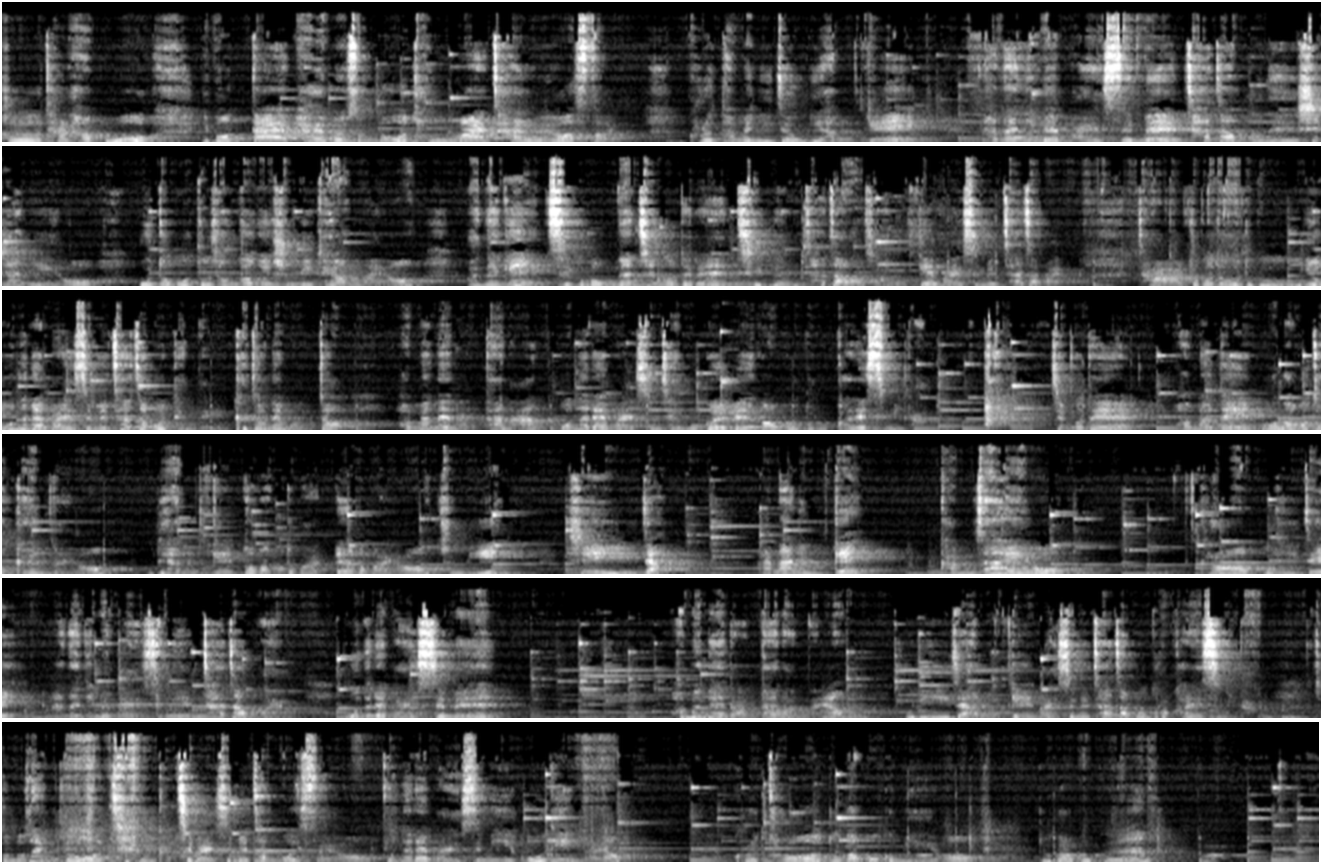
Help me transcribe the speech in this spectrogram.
아주 잘하고 이번 달 바이블송도 정말 잘 외웠어요. 그렇다면 이제 우리 함께 하나님의 말씀을 찾아보는 시간이에요. 모두 모두 성경이 준비되었나요? 만약에 지금 없는 친구들은 지금 찾아와서 함께 말씀을 찾아봐요. 자, 두구두구두구 우리 오늘의 말씀을 찾아볼 텐데 그 전에 먼저 화면에 나타난 오늘의 말씀 제목을 읽어보도록 하겠습니다. 친구들 화면에 뭐라고 적혀 있나요? 우리 함께 또박또박 읽어봐요. 준비 시작. 하나님께 감사해요. 그럼 우리 이제 하나님의 말씀을 찾아봐요. 오늘의 말씀은 화면에 나타났나요? 우리 이제 함께 말씀을 찾아보도록 하겠습니다. 전도사님도 지금 같이 말씀을 찾고 있어요. 오늘의 말씀이 어디인가요? 그렇죠. 누가복음이에요. 누가복음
